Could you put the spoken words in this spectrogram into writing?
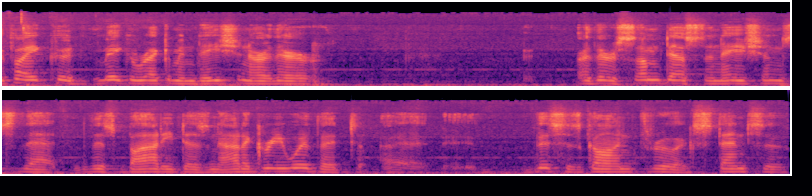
if I could make a recommendation, are there, are there some destinations that this body does not agree with, that uh, this has gone through extensive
